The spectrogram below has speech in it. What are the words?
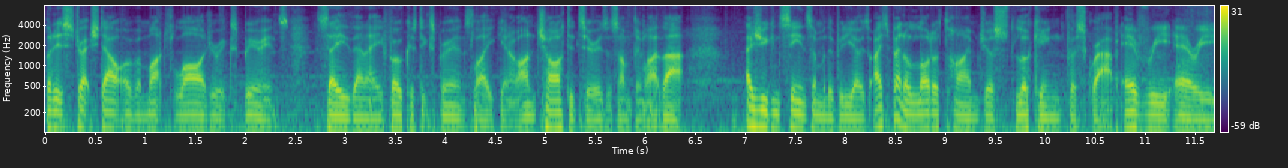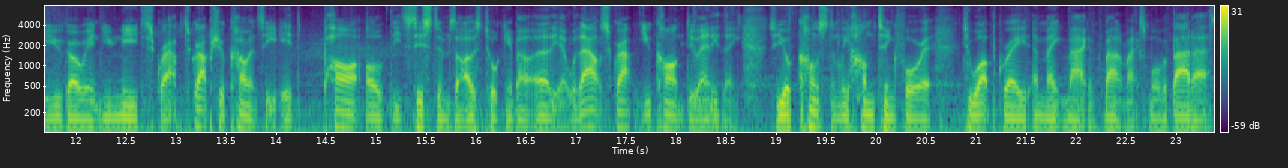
but it's stretched out over a much larger experience, say, than a focused experience like, you know, Uncharted series or something like that. As you can see in some of the videos, I spend a lot of time just looking for scrap. Every area you go in, you need scrap. Scrap's your currency. It's part of the systems that I was talking about earlier. Without scrap, you can't do anything. So you're constantly hunting for it to upgrade and make Mac Max more of a badass.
